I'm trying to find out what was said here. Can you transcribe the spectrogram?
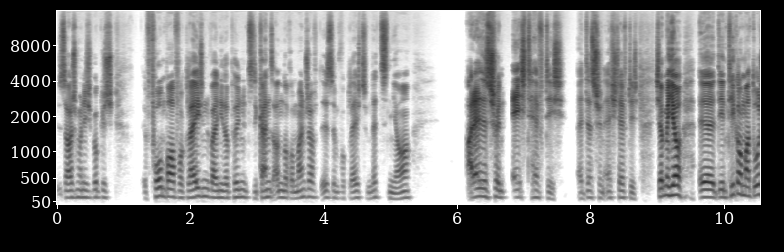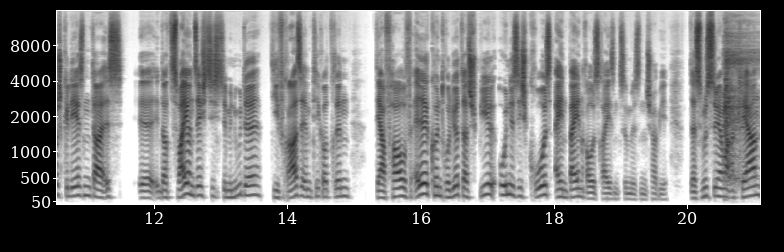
sage ich mal, nicht wirklich formbar vergleichen, weil Niederpöllnitz eine ganz andere Mannschaft ist im Vergleich zum letzten Jahr. Aber das ist schon echt heftig. Äh, Das ist schon echt heftig. Ich habe mir hier äh, den Ticker mal durchgelesen. Da ist äh, in der 62. Minute die Phrase im Ticker drin, der VfL kontrolliert das Spiel, ohne sich groß ein Bein rausreißen zu müssen, Schabi. Das musst du mir mal erklären.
